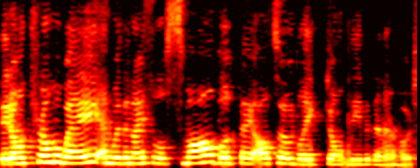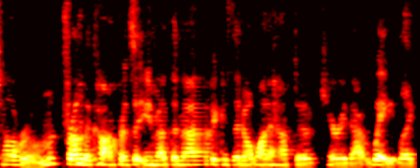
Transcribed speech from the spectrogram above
they don't throw them away and with a nice little small book they also like don't leave it in their hotel room from the conference that you met them at because they don't want to have to carry that weight. Like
